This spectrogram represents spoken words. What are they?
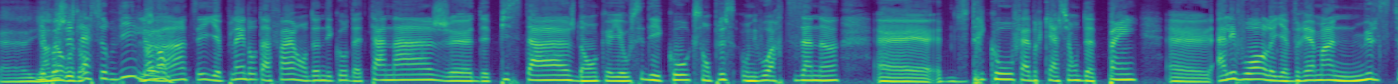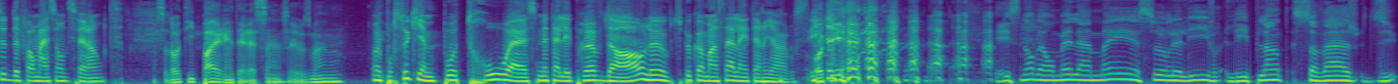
euh, il Il y, n'y a en pas aura juste la survie, là. non. hein, Il y a plein d'autres affaires. On donne des cours de tannage, euh, de pistage. Donc, euh, il y a aussi des cours qui sont plus au niveau artisanat, euh, du tricot, fabrication de pain. Euh, allez voir, là, il y a vraiment une multitude de formations différentes. Ça doit être hyper intéressant, sérieusement. là. Ouais, pour ceux qui n'aiment pas trop euh, se mettre à l'épreuve dehors, là, tu peux commencer à l'intérieur aussi. Et sinon, ben, on met la main sur le livre Les plantes sauvages du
